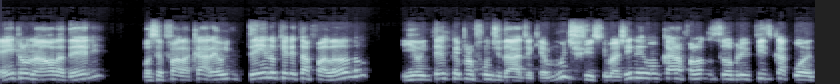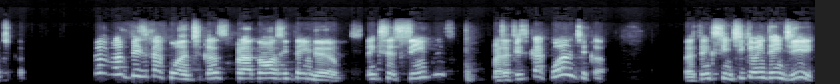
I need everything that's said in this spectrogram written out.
entram na aula dele, você fala, cara, eu entendo o que ele está falando e eu entendo que tem profundidade aqui. É muito difícil. Imagine um cara falando sobre física quântica a física quântica para nós entendermos. Tem que ser simples, mas é física quântica. Eu tenho que sentir que eu entendi.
